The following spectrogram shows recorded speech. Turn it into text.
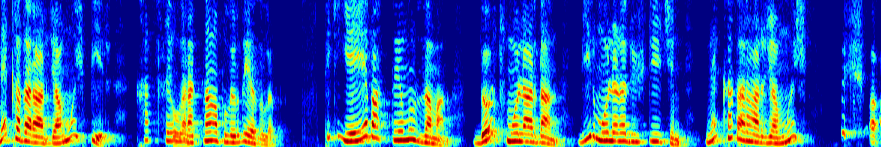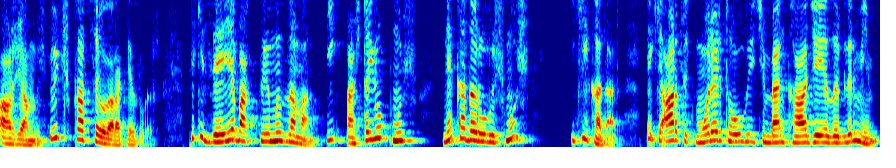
Ne kadar harcanmış? 1. Katsayı olarak ne yapılırdı? Yazılırdı. Peki Y'ye baktığımız zaman 4 molardan 1 molara düştüğü için ne kadar harcanmış? 3 harcanmış. 3 katsayı olarak yazılır. Peki Z'ye baktığımız zaman ilk başta yokmuş. Ne kadar oluşmuş? 2 kadar. Peki artık molarite olduğu için ben KC yazabilir miyim?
